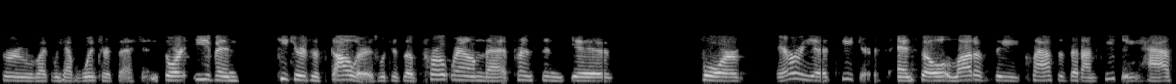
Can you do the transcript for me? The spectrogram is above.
through, like, we have winter sessions or even Teachers as Scholars, which is a program that Princeton gives for area teachers. And so a lot of the classes that I'm teaching has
